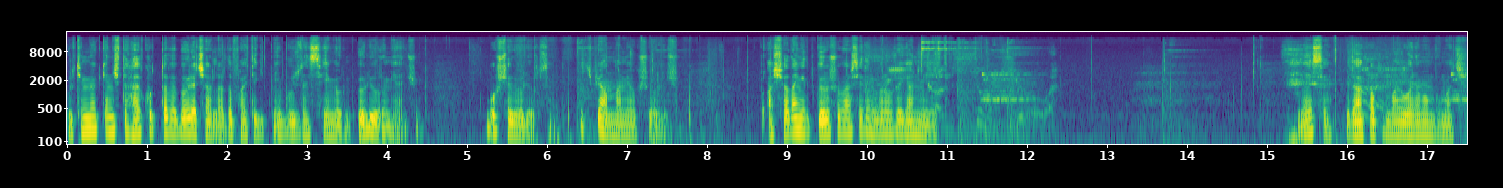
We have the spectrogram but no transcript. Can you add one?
Ultim yokken işte Helkurt'ta ve böyle çarlarda fight'e gitmeyi bu yüzden sevmiyorum. Ölüyorum yani çünkü. Boş yere ölüyoruz hem de. Hiçbir anlamı yok şu ölüşün. Aşağıdan gidip görüşü verseydim ben oraya gelmeyecektim. Neyse. Bir daha kaplumbağayı oynamam bu maç.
